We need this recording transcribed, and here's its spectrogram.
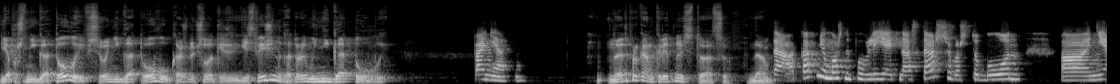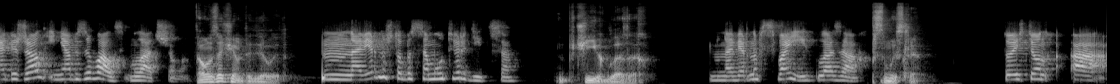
я просто не готова, и все, не готова. У каждого человека есть вещи, на которые мы не готовы. Понятно. Но это про конкретную ситуацию, да. Да, как мне можно повлиять на старшего, чтобы он э, не обижал и не обзывал младшего? А он зачем это делает? Наверное, чтобы самоутвердиться. В чьих глазах? Ну, наверное, в своих глазах. В смысле? То есть он, а,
